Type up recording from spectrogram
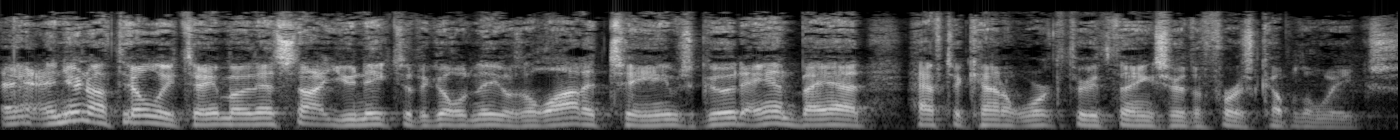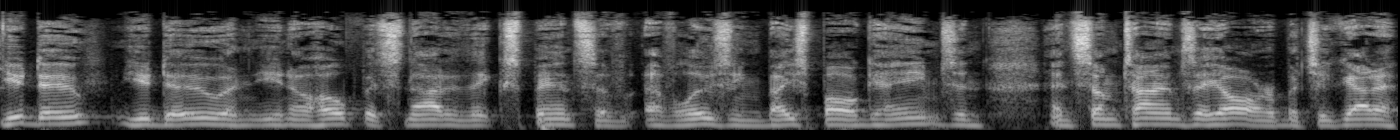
And, and, you're not the only team. I mean, that's not unique to the Golden Eagles. A lot of teams, good and bad, have to kind of work through things here the first couple of weeks. You do, you do, and you know, hope it's not at the expense of, of losing baseball games, and and sometimes they are. But you gotta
